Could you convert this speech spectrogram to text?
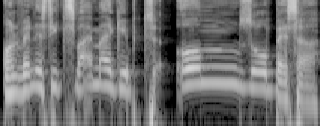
Und wenn es die zweimal gibt, umso besser.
